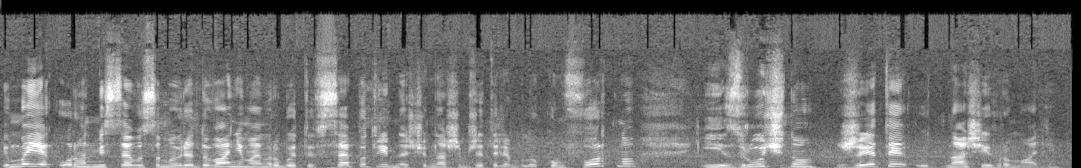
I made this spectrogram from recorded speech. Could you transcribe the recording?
І ми, як орган місцевого самоврядування, маємо робити все потрібне, щоб нашим жителям було комфортно і зручно жити у нашій громаді.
